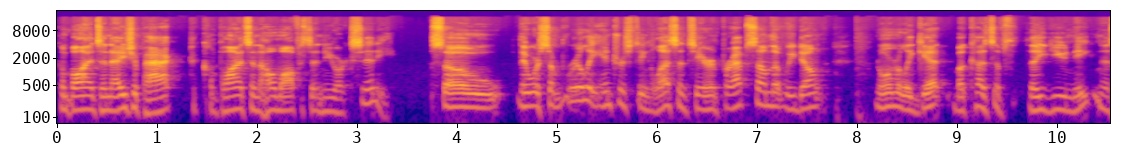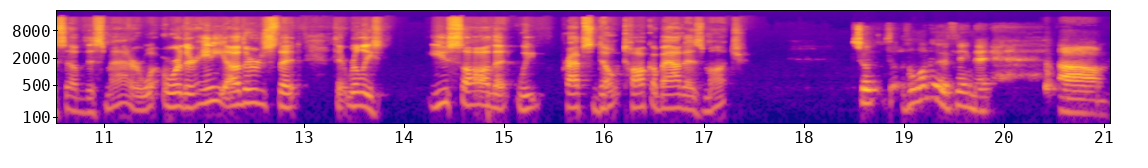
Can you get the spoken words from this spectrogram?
compliance in Asia Pac to compliance in the home office in New York City? So there were some really interesting lessons here, and perhaps some that we don't normally get because of the uniqueness of this matter. Were there any others that that really you saw that we perhaps don't talk about as much? So the one other thing that um,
